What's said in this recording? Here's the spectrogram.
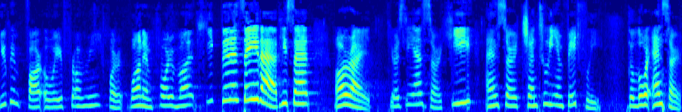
You've been far away from me for one and four months. He didn't say that. He said, all right, here's the answer. He answered gently and faithfully. The Lord answered,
